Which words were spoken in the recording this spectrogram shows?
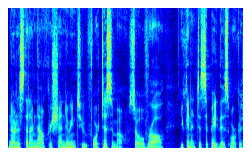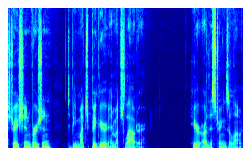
Notice that I'm now crescendoing to fortissimo, so overall you can anticipate this orchestration version to be much bigger and much louder. Here are the strings alone.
